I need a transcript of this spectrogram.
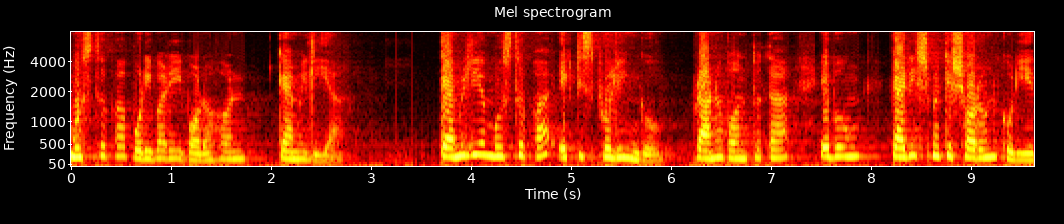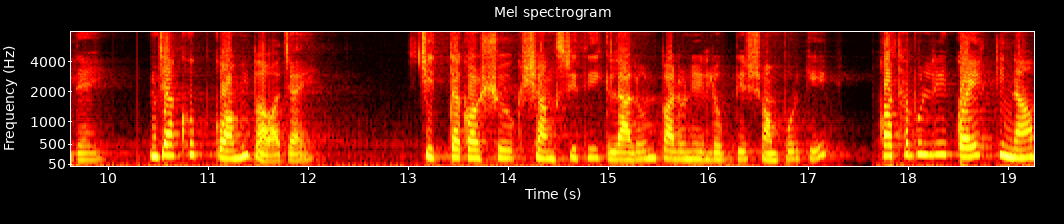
মোস্তফা পরিবারেই বড় হন ক্যামিলিয়া। ক্যামিলিয়া মোস্তফা একটি স্ফুলিঙ্গ, প্রাণবন্ততা এবং ক্যারিশমাকে স্মরণ করিয়ে দেয়, যা খুব কমই পাওয়া যায়। চিত্তাকর্ষক, সাংস্কৃতিক লালন পালনের লোকদের সম্পর্কে কথা বললে কয়েকটি নাম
